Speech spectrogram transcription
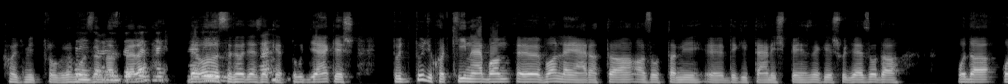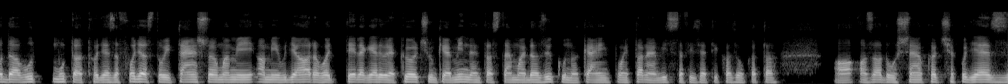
hogy mit programozzanak bele, de valószínű, hogy ezeket tudják, és tudjuk, hogy Kínában van lejárata az ottani digitális pénznek, és ugye ez oda oda, oda mutat, hogy ez a fogyasztói társadalom, ami, ami ugye arra, hogy tényleg előre költsünk el mindent, aztán majd az ükunokáink majd talán visszafizetik azokat a, a, az adósságokat, csak ugye ez,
